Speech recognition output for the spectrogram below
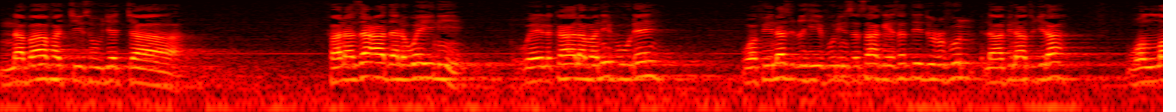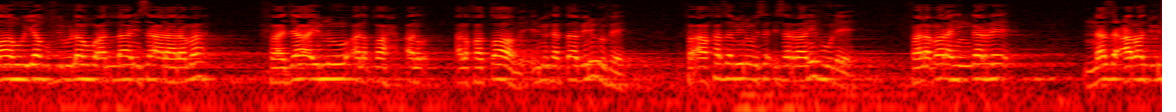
نبافة سوجتشا فنزع دلوين ويلكال من فوده وفي نزعه فرنس ساكي ستي ضعف لا فينا تجراه والله يغفر له ألا نساء رارمه. فجاء ابن الخطاب المكتاب ندفه فأخذ منه إسراني فوده. فلم أره هنقر نزع رجل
